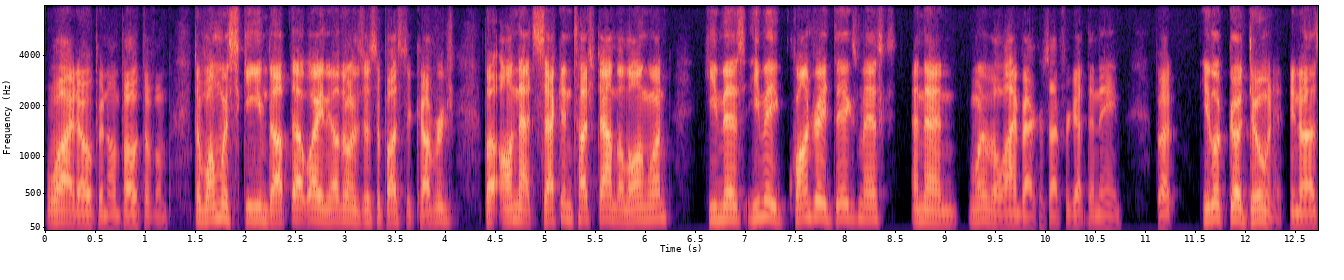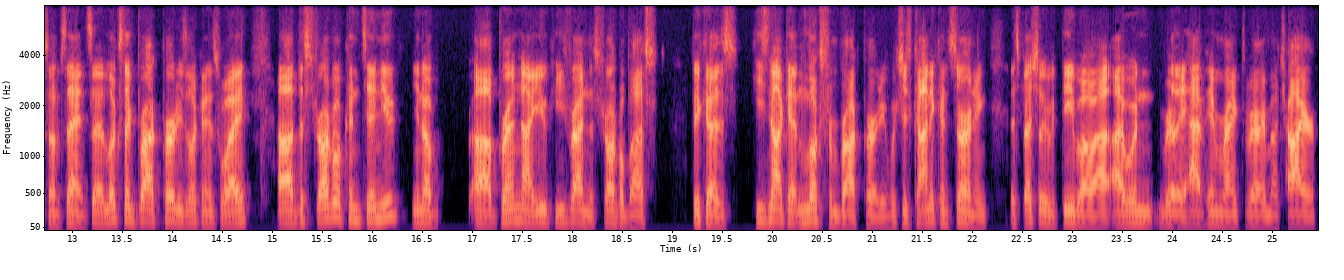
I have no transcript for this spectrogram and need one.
wide open on both of them. The one was schemed up that way, and the other one was just a busted coverage. But on that second touchdown, the long one, he missed. He made Quandre Diggs miss, and then one of the linebackers, I forget the name, but he looked good doing it. You know, that's what I'm saying. So it looks like Brock Purdy's looking his way. Uh, the struggle continued. You know, uh, Brent Aiyuk, he's riding the struggle bus because he's not getting looks from Brock Purdy, which is kind of concerning, especially with Deebo out. I wouldn't really have him ranked very much higher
